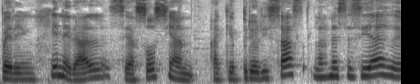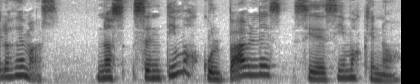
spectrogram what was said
pero en general se asocian a que priorizás las necesidades de los demás. Nos sentimos culpables si decimos que no.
